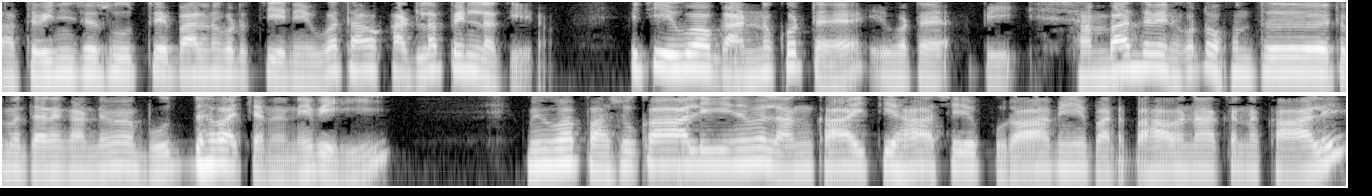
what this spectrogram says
රතවිනිස සූත්‍රය බලනකොට තියෙන ඒවා තව කඩලා පෙන්නලා තියෙනවා. ඉතින් ඒව ගන්නකොට ඒවට අපි සම්බන්ධ වෙනකොට හොඳටම දැනගන්න බුද්ධ වචන නෙවෙයි. මේවා පසු කාලීනව ලංකා ඉතිහාසයේ පුරා මේ බණ භාවනා කරන කාලේ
